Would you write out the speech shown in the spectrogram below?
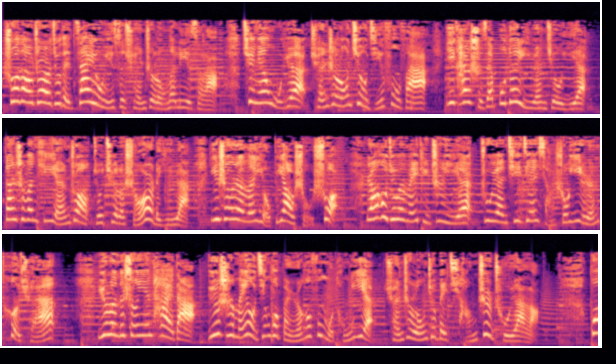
说到这儿，就得再用一次权志龙的例子了。去年五月，权志龙旧疾复发，一开始在部队医院就医，但是问题严重，就去了首尔的医院。医生认为有必要手术，然后就被媒体质疑住院期间享受艺人特权。舆论的声音太大，于是没有经过本人和父母同意，权志龙就被强制出院了。光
